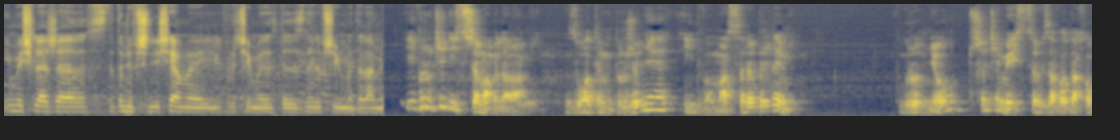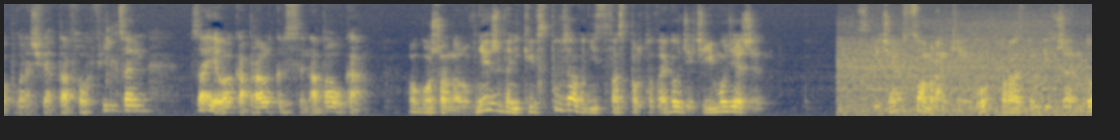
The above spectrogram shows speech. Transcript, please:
i myślę, że z nie przyniesiemy i wrócimy z najlepszymi medalami. I wrócili z trzema medalami. Złotym w drużynie i dwoma srebrnymi. W grudniu trzecie miejsce w zawodach o Puchar Świata w Hochfilzen zajęła kapral Krystyna Pałka. Ogłoszono również wyniki współzawodnictwa sportowego dzieci i młodzieży. Zwycięzcą rankingu po raz drugi z rzędu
